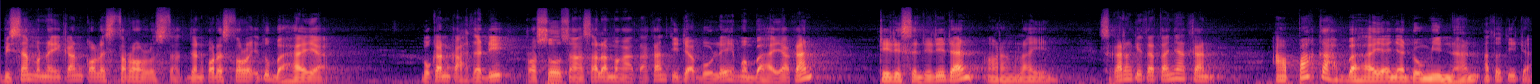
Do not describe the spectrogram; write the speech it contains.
bisa menaikkan kolesterol Ustaz dan kolesterol itu bahaya. Bukankah tadi Rasul SAW mengatakan tidak boleh membahayakan diri sendiri dan orang lain. Sekarang kita tanyakan, apakah bahayanya dominan atau tidak?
